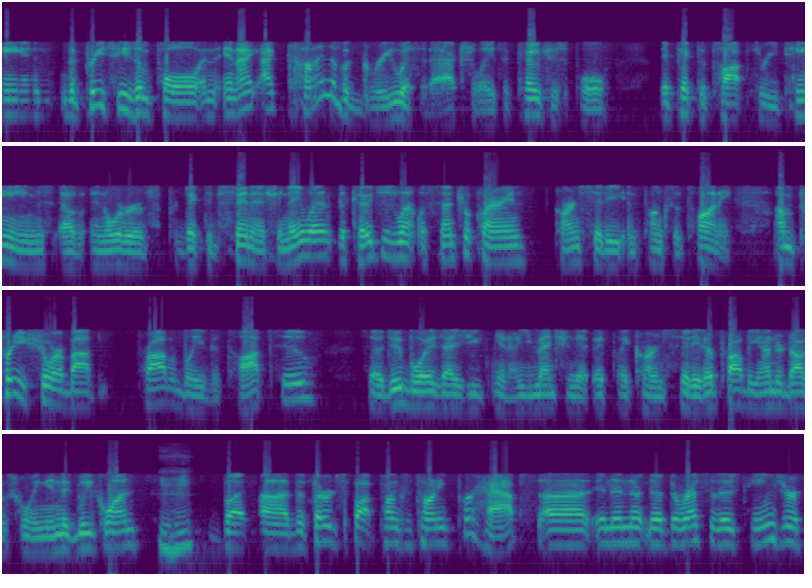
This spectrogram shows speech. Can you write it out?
And the preseason poll, and and I, I kind of agree with it. Actually, it's a coaches poll they picked the top three teams of, in order of predicted finish, and they went. The coaches went with Central Clarion, Karns City, and Punxsutawney. I'm pretty sure about probably the top two. So Dubois, as you you know, you mentioned it, they play Karns City. They're probably underdogs going into Week One. Mm-hmm. But uh, the third spot, Punxsutawney, perhaps, uh, and then the, the rest of those teams are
